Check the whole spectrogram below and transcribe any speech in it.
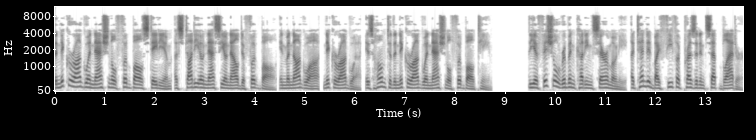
The Nicaragua National Football Stadium Estadio Nacional de Fútbol in Managua, Nicaragua, is home to the Nicaragua national football team. The official ribbon-cutting ceremony, attended by FIFA President Sepp Blatter,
